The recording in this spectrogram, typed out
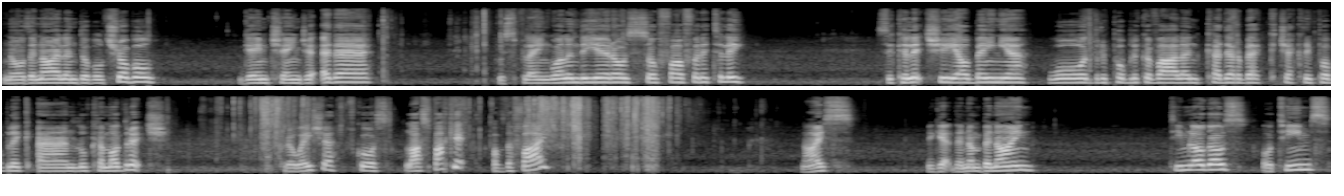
Northern Ireland double trouble. Game changer Eder, who's playing well in the Euros so far for Italy. Sikalici, Albania, Ward, Republic of Ireland, Kaderabek, Czech Republic, and Luka Modric. Croatia, of course. Last packet of the five. Nice. We get the number nine team logos, or teams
